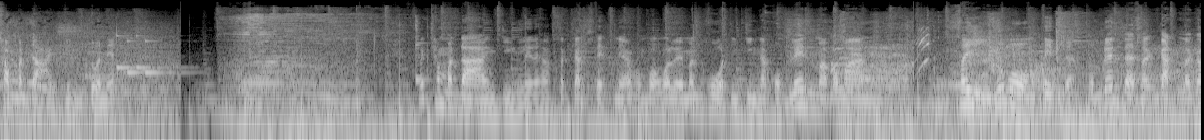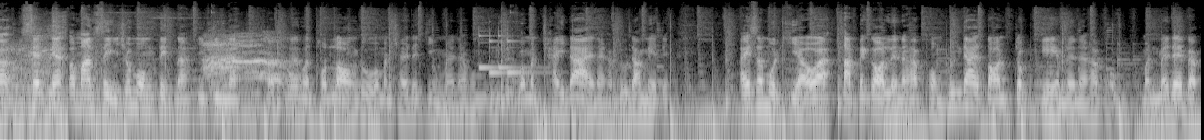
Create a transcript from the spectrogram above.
ธรรมดาจริงตัวเนี้ย ไม่ธรรมดาจริงๆเลยนะครับ สกัดเซตเนี้ยผมบอกว่าเลยมันโหดจริงๆนะผมเล่นมาประมาณ4ชั่วโมงติดอะผมเล่นแต่สกัดแล้วก็เซตเนี้ยประมาณ 4 ชั่วโมงติดนะจริงๆนะแบบเพื่อมันทดลองดูว่ามันใช้ได้จริงไหมนะผมรู้สึกว่ามันใช้ได้นะครับดูดาเมจดิไอ้สมุดเขียวอะตัดไปก่อนเลยนะครับ ผมเพิ่งได้ตอนจบเกมเลยนะครับผมมันไม่ได้แบบ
